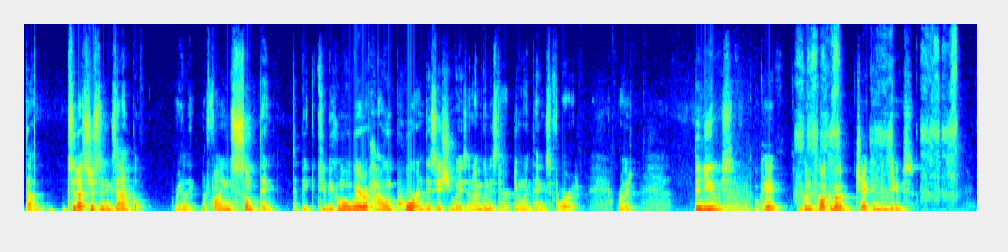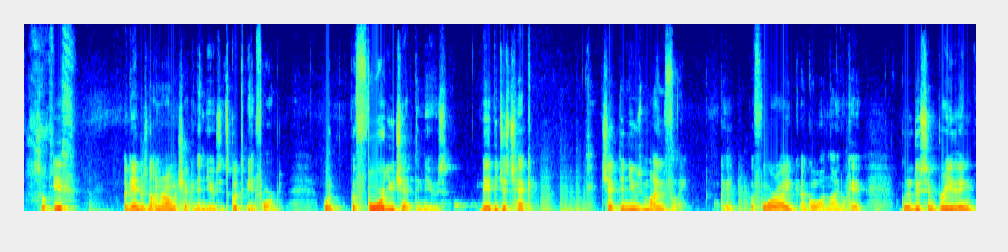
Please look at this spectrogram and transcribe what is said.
that. So that's just an example, really. But find something to be to become aware of how important this issue is, and I'm going to start doing things for it, right? The news, okay I'm going to talk about checking the news. So if, again, there's nothing wrong with checking the news, it's good to be informed. But before you check the news, maybe just check check the news mindfully, okay? Before I, I go online, okay? I'm to do some breathing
